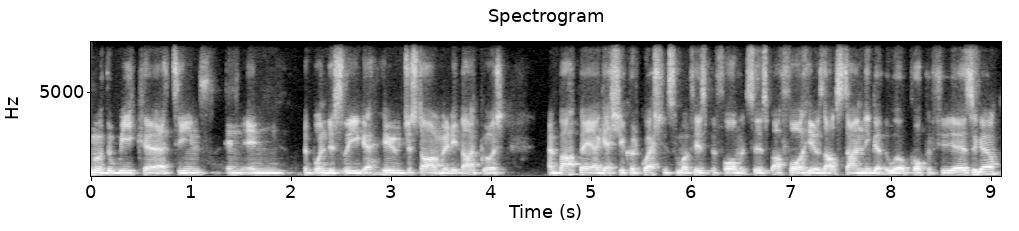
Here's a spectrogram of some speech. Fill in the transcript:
some of the weaker teams in, in the Bundesliga who just aren't really that good. Mbappe, I guess you could question some of his performances, but I thought he was outstanding at the World Cup a few years ago.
